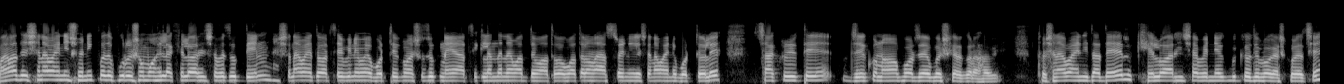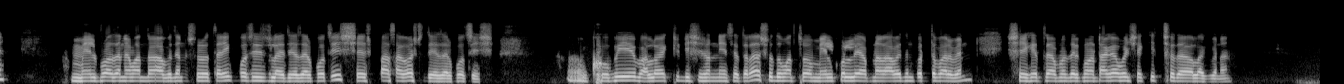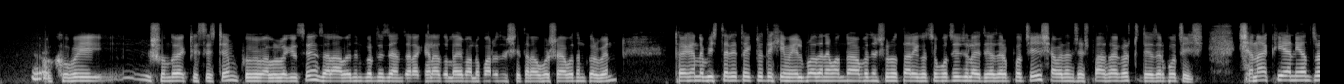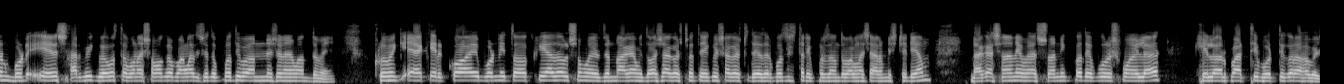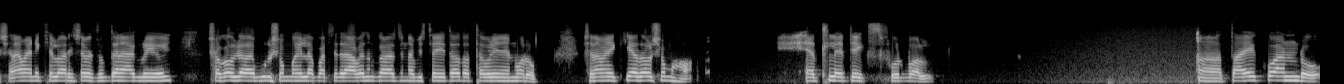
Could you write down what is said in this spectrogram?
বাংলাদেশ সেনাবাহিনী সৈনিক পদে পুরুষ ও মহিলা খেলোয়াড় হিসেবে যোগ দিন। সেনাবাহিনীতে অর্থের বিনিময়ে ভর্তির কোনো সুযোগ নেই। আর্থিক লেনদেনের মাধ্যমে অথবা প্রতারণার আশ্রয় নিয়ে সেনাবাহিনী ভর্তি হলে চাকরিতে যে কোনো পর্যায়ে বহিষ্কার করা হবে। তো সেনাবাহিনী তাদের খেলোয়াড় হিসাবে নিয়োগ বিজ্ঞপ্তি প্রকাশ করেছে। মেল প্রদানের মাধ্যমে আবেদন শুরু তারিখ পঁচিশ জুলাই দুই হাজার পঁচিশ, শেষ পাঁচ আগস্ট দুই হাজার পঁচিশ। খুবই ভালো একটি ডিসিশন নিয়েছে তারা। শুধুমাত্র মেল করলে আপনারা আবেদন করতে পারবেন। সেই ক্ষেত্রে আপনাদের কোনো টাকা পয়সা কিচ্ছু দেওয়া লাগবে না। খুবই সুন্দর একটি সিস্টেম খুবই ভালো লেগেছে। যারা আবেদন করতে চান, যারা খেলাধুলায় ভালো পারদর্শী, তারা অবশ্যই আবেদন করবেন। তো এখানে বিস্তারিত একটু দেখি। মেল প্রদানের মাধ্যমে আবেদন শুরুর তারিখ হচ্ছে পঁচিশ জুলাই দুই হাজার পঁচিশ, আবেদন শেষ পাঁচ আগস্ট দুই হাজার পঁচিশ। সেনা ক্রিয়া নিয়ন্ত্রণ বোর্ড এর সার্বিক ব্যবস্থাপনায় সমগ্র বাংলাদেশে প্রতিভা অন্বেষণের মাধ্যমে। ক্রমিক একের কয় বর্ণিত ক্রিয়াদল সময়ের জন্য আগামী দশ আগস্ট হতে একুশ আগস্ট দুই হাজার পঁচিশ তারিখ পর্যন্ত বাংলাদেশ আর্মি স্টেডিয়াম, ঢাকা সেনানিবাস সৈনিক পদে পুরুষ মহিলা খেলোয়াড় প্রার্থী ভর্তি করা হবে। সেনাবাহিনী খেলোয়াড় হিসেবে যোগদানে আগ্রহী হই সকল জেলার পুরুষ ও মহিলা প্রার্থীদের আবেদন করার জন্য বিস্তারিত তথ্যাবলী নিম্নরূপ সেনাবাহিনী ক্রীড়া দলসমূহ athletics football taekwondo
